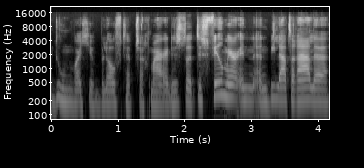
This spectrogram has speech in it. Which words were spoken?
doen wat je beloofd hebt, zeg maar. Dus het is veel meer een, een bilaterale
